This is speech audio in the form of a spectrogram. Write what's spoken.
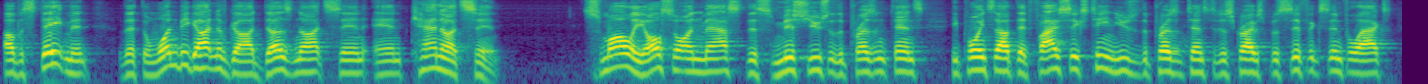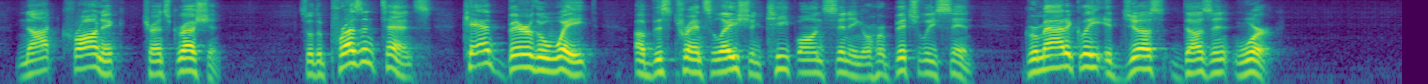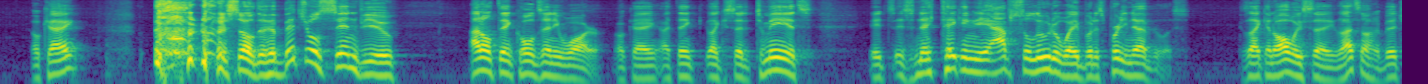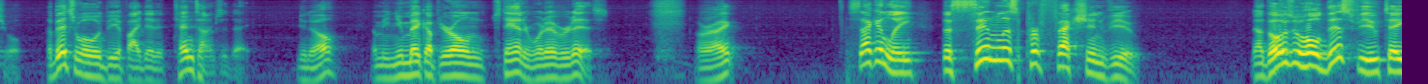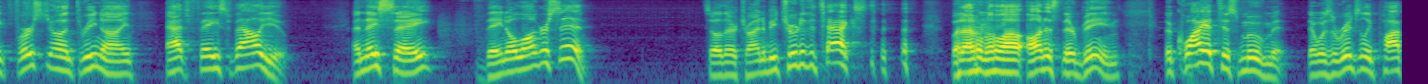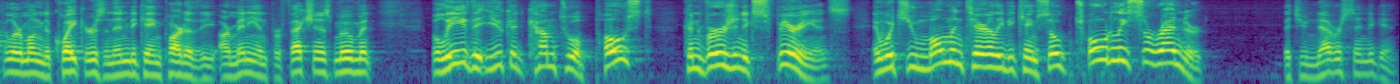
of a statement that the one begotten of God does not sin and cannot sin. Smalley also unmasks this misuse of the present tense. He points out that 516 uses the present tense to describe specific sinful acts, not chronic transgression. So the present tense can't bear the weight of this translation, keep on sinning or habitually sin. Grammatically, it just doesn't work. Okay? so the habitual sin view, I don't think holds any water. Okay? I think, like I said, to me, it's it's, it's taking the absolute away, but it's pretty nebulous. Because I can always say, well, that's not habitual. Habitual would be if I did it 10 times a day. You know? I mean, you make up your own standard, whatever it is. All right? Secondly, the sinless perfection view. Now, those who hold this view take 1 John 3 9 at face value. And they say they no longer sin. So they're trying to be true to the text, but I don't know how honest they're being. The Quietist movement that was originally popular among the Quakers and then became part of the Arminian perfectionist movement believed that you could come to a post conversion experience in which you momentarily became so totally surrendered that you never sinned again.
